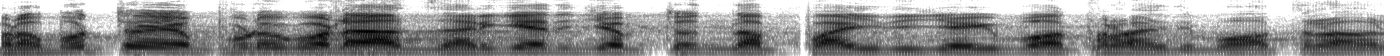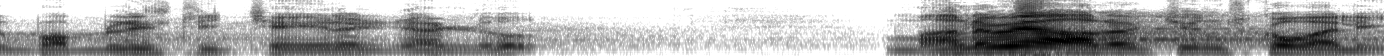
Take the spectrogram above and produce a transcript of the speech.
ప్రభుత్వం ఎప్పుడు కూడా జరిగేది చెప్తుంది తప్ప ఇది చేయబోతున్నాం ఇది పోతున్నాం అని పబ్లిసిటీ చేయలేని వాళ్ళు. మనమే ఆలోచించుకోవాలి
